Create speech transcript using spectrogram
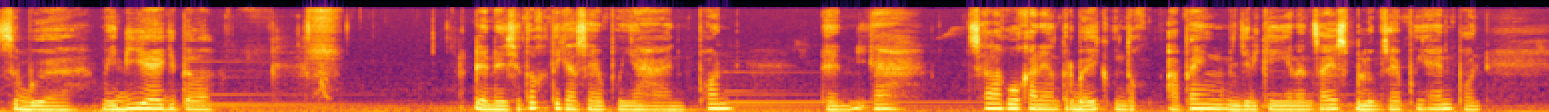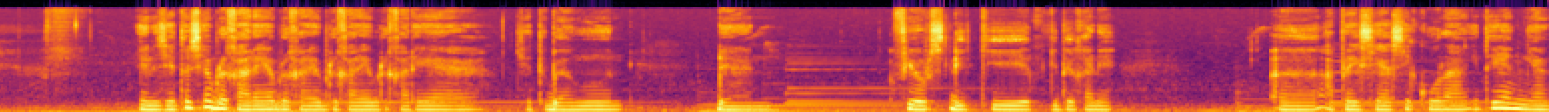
sebuah media gitu loh? Dan dari situ ketika saya punya handphone dan ya saya lakukan yang terbaik untuk apa yang menjadi keinginan saya sebelum saya punya handphone. Dan situ saya berkarya berkarya berkarya berkarya. Jatuh bangun dan viewers sedikit gitu kan ya. Uh, apresiasi kurang. Itu yang yang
